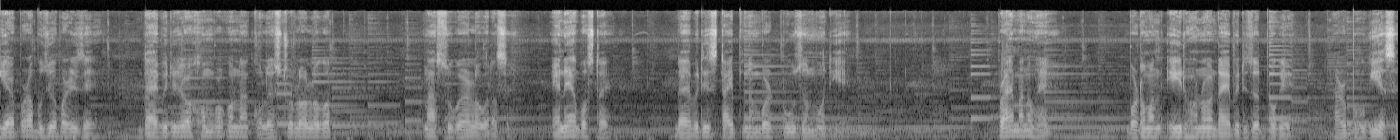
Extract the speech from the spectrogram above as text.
ইয়াৰ পৰা বুজিব পাৰি যে ডায়েবেটিছৰ সম্পৰ্ক না কলেষ্ট্ৰলৰ লগত না চুগাৰৰ লগত আছে। এনে অৱস্থাই ডায়েবেটিছ টাইপ নম্বৰ টু জন্ম দিয়ে। প্ৰায় মানুহে বৰ্তমান এই ধৰণৰ ডায়েবেটিছত ভোগে আৰু ভুগি আছে।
